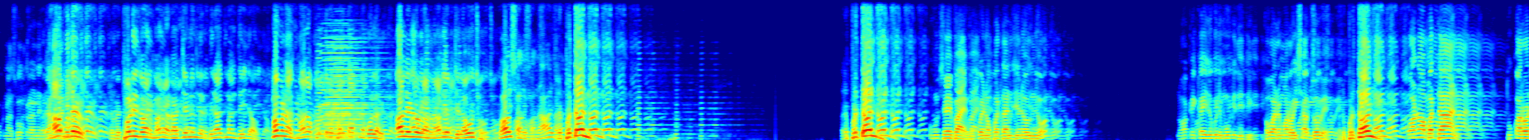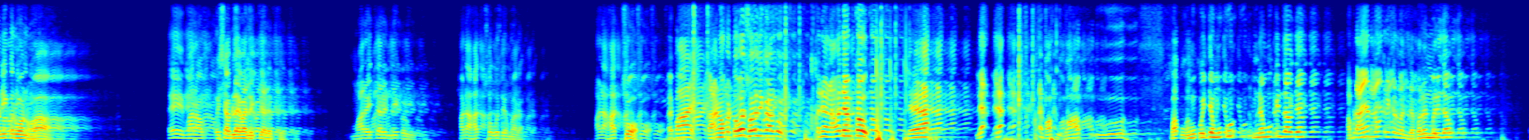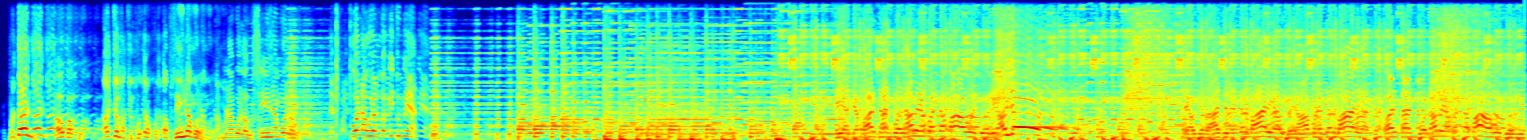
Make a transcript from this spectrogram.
કોકના છોકરાને હા ભૂદેવ તમે થોડી વાર મારા રાજ્યની અંદર બિરાજમાન થઈ જાઓ. હમણાં જ મારા પુત્ર પ્રતાપને બોલાવી. આ લીલોલા નાળિયેર જે લાવું બહુ સારું મહારાજ. અરે પ્રધાન! અરે પ્રધાન! હું છે ભાઈ હું કોઈનો પ્રધાનજી નવ હો. નોકરી કઈ જગ્યાએ મૂકી દીધી? સવારે મારો હિસાબ જોવે. અરે પ્રધાન! કોનો પ્રધાન? તુકારો નહીં કરવાનો હા. એ મારા હિસાબ લાવ્યા લે અત્યારે મારે અત્યારે જ નીકળવું. સાડા સાતસો વધે મારા સાડા સાતસો એ ભાઈ કાણો કરતો હોય સોલી કાકો તને રાવા દે એમ કહું લે લે લે એ બાપુ બાપુ બાપુ હું કોઈ દે મૂકું તમને મૂકીને જાવ દે આપણે આયા જ નોકરી કરવાની છે ભલે મરી જાવ પ્રધાન આવ બાપુ રાજ્યમાંથી પુત્ર પ્રતાપ સિંહ ને બોલાવો હમણાં બોલાવું સિંહ ને બોલાવું બોલાવું એમ તો કીધું મેં એ આજે પણ બતાવો જોરે આવજો! આવજો રાજ ને દરબારે આવજો આપણે દરબારે આજે પ્રધાન બોલાવે બતાવો જોરે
